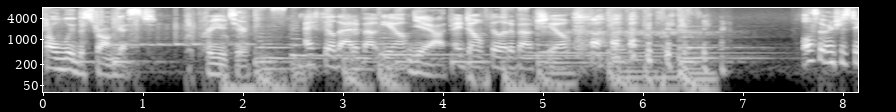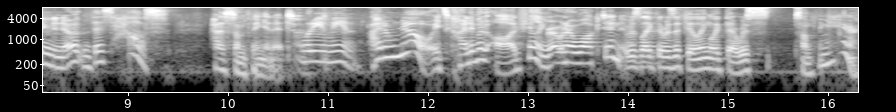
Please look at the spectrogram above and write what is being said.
probably the strongest for you two. I feel that about you. Yeah. I don't feel it about you. Also interesting to note, this house has something in it. What do you mean? I don't know. It's kind of an odd feeling. Right when I walked in, it was like mm-hmm. there was a feeling like there was something here.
